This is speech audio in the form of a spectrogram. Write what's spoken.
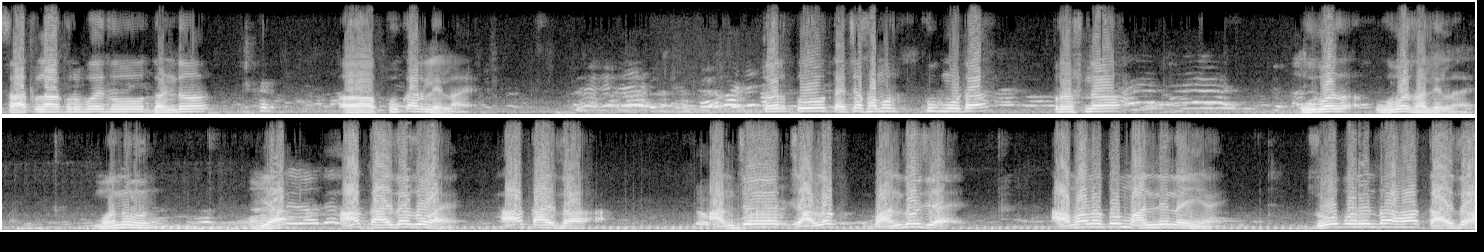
सात लाख रुपये जो दंड पुकारलेला आहे. तर तो त्याच्यासमोर खूप मोठा प्रश्न उभा उभा झालेला आहे. म्हणून या हा कायदा जो आहे हा कायदा आमचे चालक बांधव जे आहे आम्हाला तो मान्य नाही आहे. जोपर्यंत हा कायदा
